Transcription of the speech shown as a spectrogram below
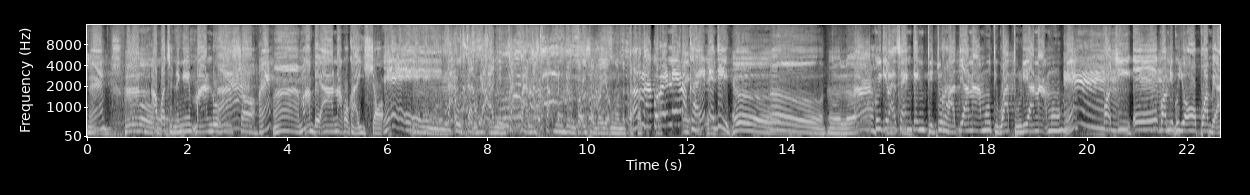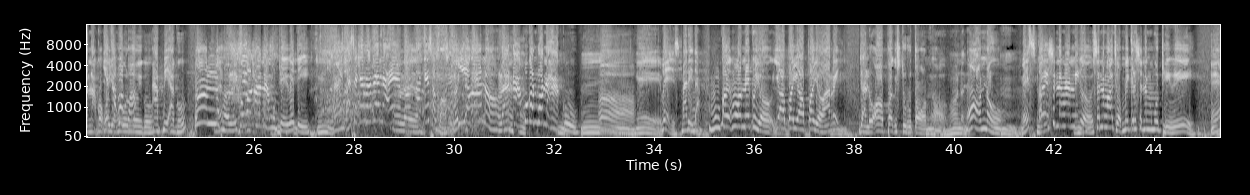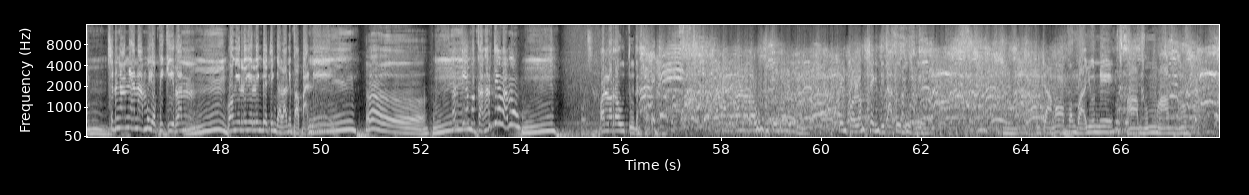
eh? Lho. Ah, Apa jenenge manuk Ah. iso, eh? Ah, Ambek anak kok gak iso. Eh, eh, eh, eh, gak udan, gak angin, gak panas, gak mendung kok iso koyo ngono. Kan aku rene ora Eh, eh, ndi? Oh. Oh. Aku iki lak sengking dicurhati anakmu, diwaduli anakmu, eh? Kok cie, kok niku yo apa ambek anak kok koyo ngono iku? Apik aku. Lha iku ngono anakmu dhewe ti. Eh? Lah sekarang anake ngomongke sapa? Lah iya ngono. Lah anakmu kan ponak aku. Hmm. Oh. Eh, wis, mari ta. Ngono iku ya, ya apa ya apa ya arek njaluk apa wis turut ono. Oh, ngono. Ngono. Hmm, Wis, Kok senengane yo, seneng aja mikir senengmu dhewe. Eh? Hmm. Senengane anakmu ya pikiran. Hmm. Wong eling-eling ke tinggalane bapakne. Hmm. Oh. Hmm. Ngerti apa gak ngerti awakmu? Hmm. Kon lara udu ta. Kakek kon lara udu ngono. Sing bolong sing ditak tutupi. Bisa ngomong Mbak Yuni. Amem amem.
